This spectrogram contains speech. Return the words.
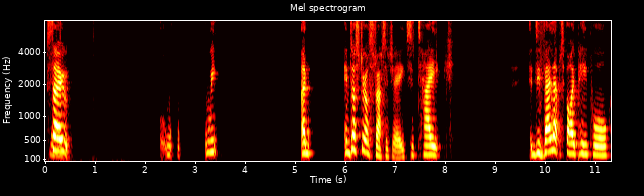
so we an industrial strategy to take developed by people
